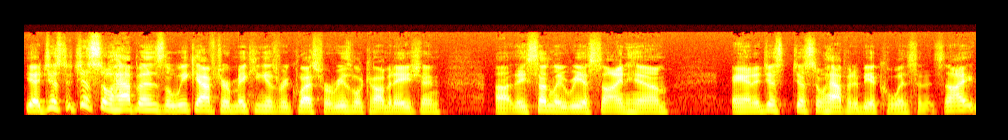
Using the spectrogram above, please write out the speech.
yeah, just it just so happens the week after making his request for reasonable accommodation, uh, they suddenly reassign him, and it just just so happened to be a coincidence. Now, I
